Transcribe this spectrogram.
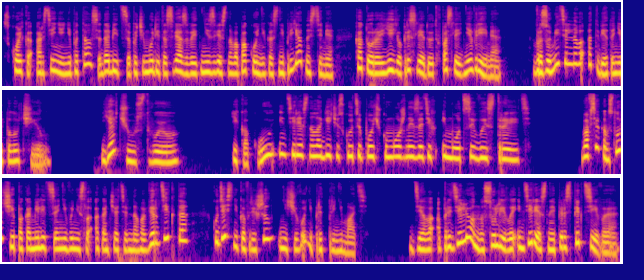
Сколько Арсений не пытался добиться, почему Рита связывает неизвестного покойника с неприятностями, которые ее преследуют в последнее время, вразумительного ответа не получил. «Я чувствую». И какую, интересно, логическую цепочку можно из этих эмоций выстроить? Во всяком случае, пока милиция не вынесла окончательного вердикта, Кудесников решил ничего не предпринимать. Дело определенно сулило интересные перспективы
